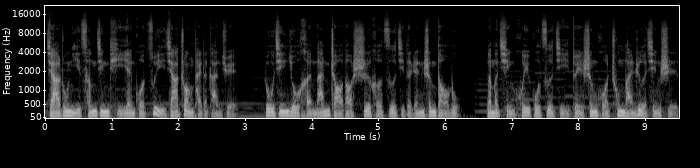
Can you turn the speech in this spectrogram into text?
假如你曾经体验过最佳状态的感觉，如今又很难找到适合自己的人生道路。那么，请回顾自己对生活充满热情时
